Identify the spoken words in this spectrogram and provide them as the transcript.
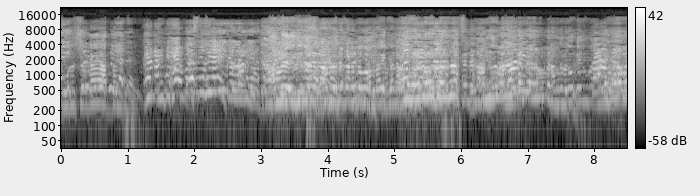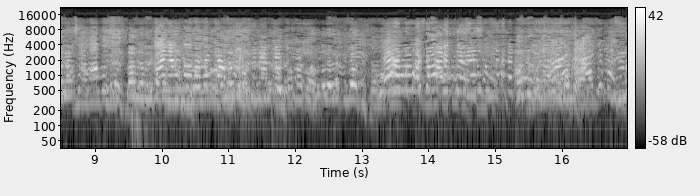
পুরুষের গায়ে হাত দেন আমি এই যে আমি ভয় ভয় করি না আমি ভয় ভয় করি না কইছেন এই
